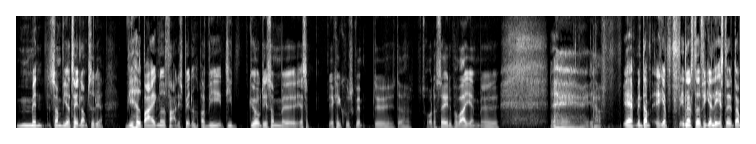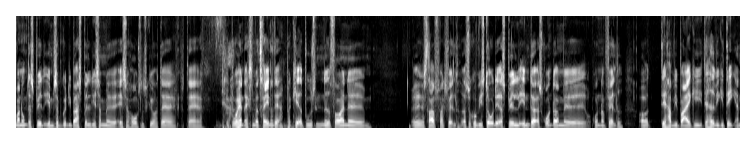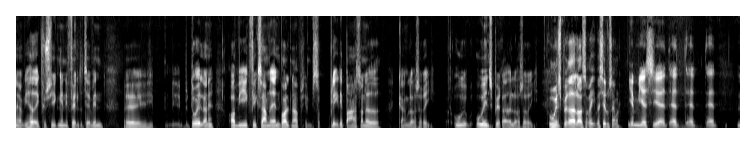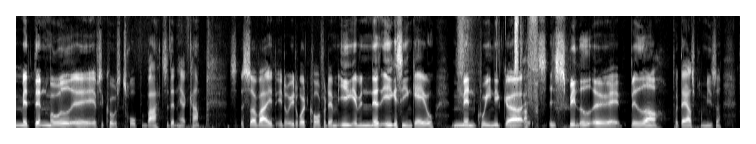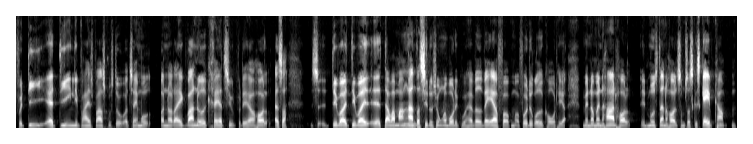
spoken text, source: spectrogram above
Men som vi har talt om tidligere, vi havde bare ikke noget fart i spillet, og vi, de gjorde jo det, som... Øh, altså, jeg kan ikke huske, hvem det, der tror, der sagde det på vej hjem. Øh, øh, eller Ja, men der, jeg, et eller andet sted fik jeg læst, at der var nogen, der spillede, jamen så begyndte de bare at spille, ligesom uh, AC Horsens gjorde, da, da ja. Bo Henriksen var træner der, parkerede bussen nede foran, øh, øh, straffesparksfeltet, og så kunne vi stå der og spille indendørs rundt om, øh, rundt om feltet, og det har vi bare ikke i, det havde vi ikke idéerne, og vi havde ikke fysikken ind i feltet til at vinde øh, duellerne, og vi ikke fik samlet anden bolden op, jamen, så blev det bare sådan noget gang losseri. U- uinspireret losseri. Uinspireret losseri. Hvad siger du, Samuel? Jamen, jeg siger, at, at, at, at med den måde, øh, FCK's trup var til den her kamp, så, så var et, et, et rødt kort for dem. Ikke, jeg vil næsten ikke sige en gave, men kunne egentlig gøre spillet øh, bedre på deres præmisser, fordi at de egentlig faktisk bare skulle stå og tage imod. Og når der ikke var noget kreativt på det her hold, altså så det var, det var, øh, der var mange andre situationer, hvor det kunne have været værre for dem at få det røde kort her. Men når man har et hold, et modstanderhold, som så skal skabe kampen,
